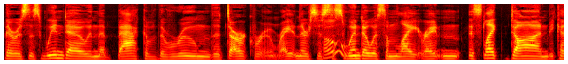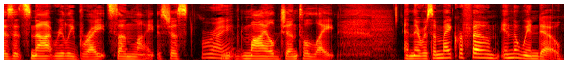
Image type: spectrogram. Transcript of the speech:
there was this window in the back of the room, the dark room, right? And there's just this Oh. window with some light, right? And it's like dawn because it's not really bright sunlight. It's just Right. mild, gentle light. And there was a microphone in the window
